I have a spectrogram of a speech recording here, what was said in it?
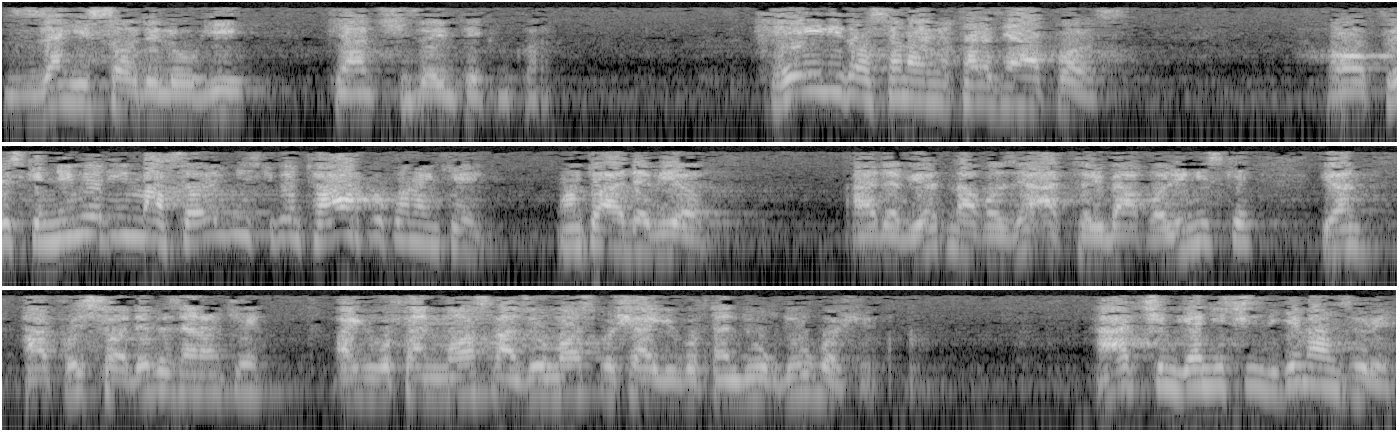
زهی ساده لوحی که هم چیزایی فکر می‌کنم خیلی داستان عمیق‌تر از این حرفاست حافظ که نمیاد این مسائل نیست که بیان طرح بکنن که اون تو ادبیات. ادبیات مغازه عطاری بقالی نیست که بیان حرفای ساده بزنن که اگه گفتن ماست منظور ماست باشه اگه گفتن دوغ دوغ باشه. هر چی میگن یه چیز دیگه منظوره.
